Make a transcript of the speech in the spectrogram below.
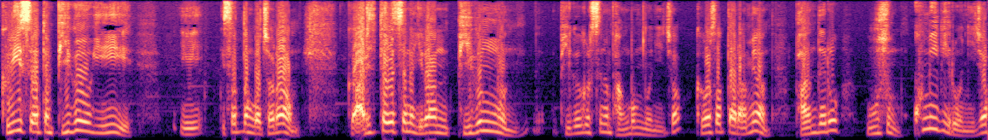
그리스 어떤 비극이 이, 있었던 것처럼 그 아리스토텔레스는 이런 비극론, 비극을 쓰는 방법론이죠. 그걸 썼다라면 반대로 웃음, 코미디론이죠.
